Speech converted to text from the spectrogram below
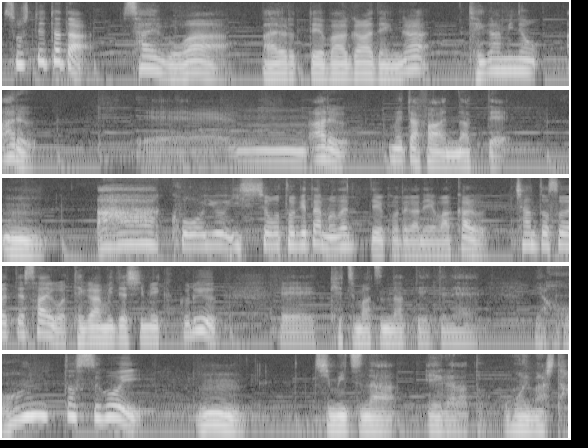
そしてただ最後はバイオレット・エヴァーガーデンが手紙のある、えー、うんあるメタファーになって、うん、ああこういう一生を遂げたのねっていうことがね分かる。ちゃんとそうやって最後手紙で締めくくる、えー、結末になっていてね。いやほんとすごい、うん、緻密な映画だと思いました。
